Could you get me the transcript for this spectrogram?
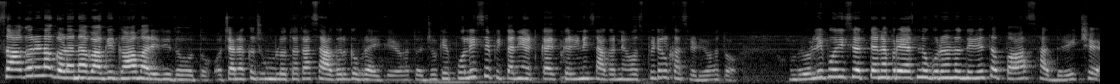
સાગરના ગળાના ભાગે ઘા મારી દીધો હતો. અચાનક જ હુમલો થતાં સાગર ગભરાઈ ગયો હતો, જોકે પોલીસે પિતાની અટકાયત કરીને સાગરને હોસ્પિટલ ખસેડ્યો હતો. અમરોલી પોલીસે હત્યાના પ્રયાસનો ગુનો નોંધીને તપાસ હાથ ધરી છે.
